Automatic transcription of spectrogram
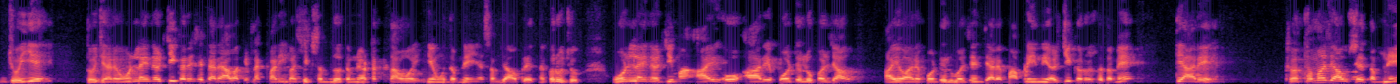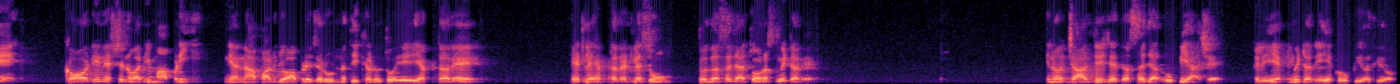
જોઈએ. તો જ્યારે ઓનલાઈન અરજી કરે છે, ત્યારે આવા કેટલાક પારિભાષિક શબ્દો તમને અટકતા હોય એ હું તમને અહીંયા સમજાવવા પ્રયત્ન કરું છું. ઓનલાઈન અરજીમાં આઈઓઆરએ પોર્ટલ ઉપર જાઓ. આઈઓઆરએ પોર્ટલ ઉપર જઈને ત્યારે માપણીની અરજી કરો છો તમે, ત્યારે પ્રથમ જ આવશે તમને કોઓર્ડિનેશન વાળી માપણી. ત્યાં ના પાડજો, આપણે જરૂર નથી ખેડૂતો, એ હેક્ટરે. એટલે હેક્ટર એટલે શું? તો દસ હજાર ચોરસ મીટરે. એનો ચાર્જ જે છે, દસ હજાર રૂપિયા છે. એટલે એક મીટર એક રૂપિયો થયો.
